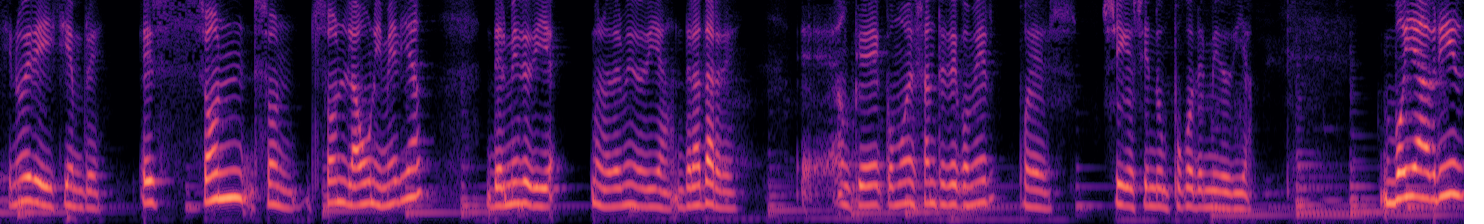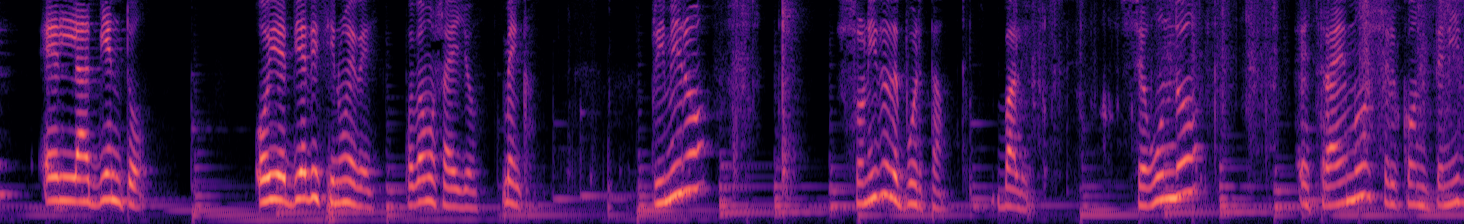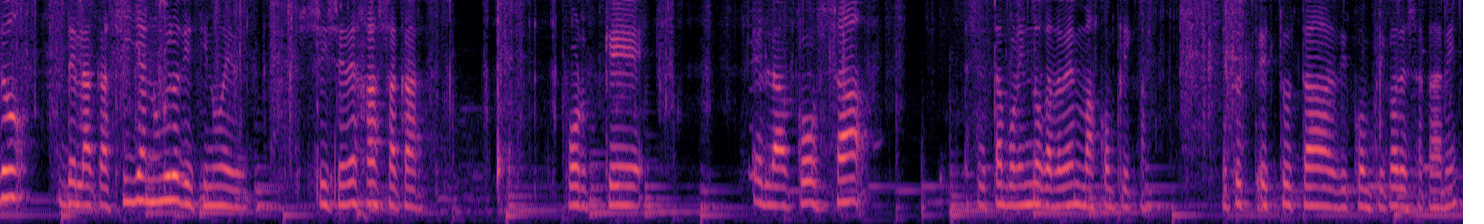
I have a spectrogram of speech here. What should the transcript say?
19 de diciembre. Es, son, son, son la una y media del mediodía. Bueno, del mediodía, de la tarde. Eh, aunque como es antes de comer, pues sigue siendo un poco del mediodía. Voy a abrir el adviento. Hoy es día 19. Pues vamos a ello. Venga. Primero, sonido de puerta. Vale. Segundo, extraemos el contenido de la casilla número 19. Si se deja sacar. Porque la cosa se está poniendo cada vez más complicada. Esto, esto está complicado de sacar, ¿eh?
